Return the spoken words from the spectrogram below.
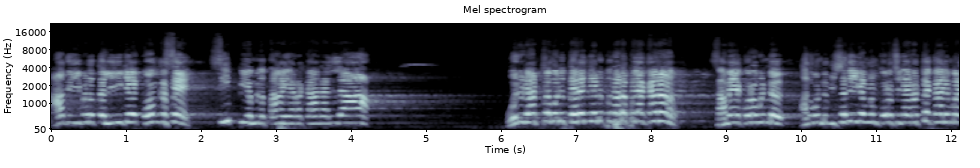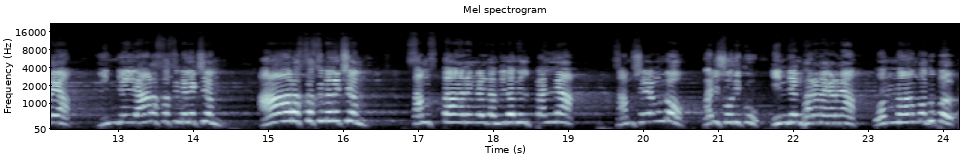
അത് ഇവിടുത്തെ ലീഗെ കോൺഗ്രസ് സി പി എമ്മിന് താഴെയിറക്കാനല്ല ഒരു രാഷ്ട്രം ഒരു തെരഞ്ഞെടുപ്പ് നടപ്പിലാക്കാനാണ്. സമയക്കുറവുണ്ട്. അതുകൊണ്ട് വിശദീകരണം കുറച്ച് ഞാൻ ഒറ്റ കാര്യം പറയാം. ഇന്ത്യയിൽ ആർ എസ് എസിന്റെ ലക്ഷ്യം ആർ എസ് എസിന്റെ ലക്ഷ്യം സംസ്ഥാനങ്ങളുടെ നിലനിൽപ്പല്ല. സംശയമുണ്ടോ? പരിശോധിക്കൂ. ഇന്ത്യൻ ഭരണഘടന ഒന്നാം വകുപ്പ്.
